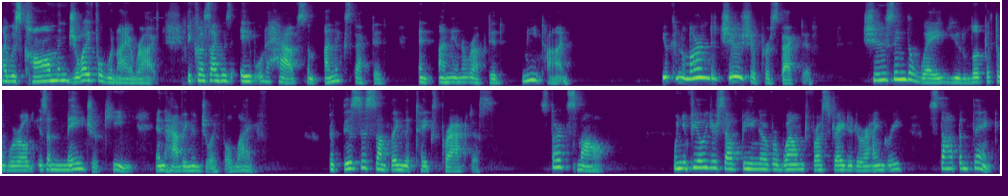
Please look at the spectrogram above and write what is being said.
I was calm and joyful when I arrived because I was able to have some unexpected and uninterrupted me time. You can learn to choose your perspective. Choosing the way you look at the world is a major key in having a joyful life. But this is something that takes practice. Start small. When you feel yourself being overwhelmed, frustrated, or angry, stop and think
